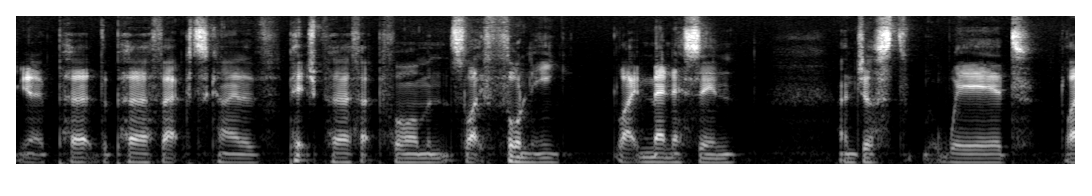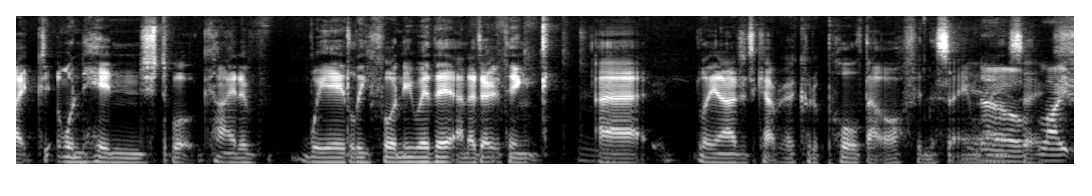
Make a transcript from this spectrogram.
you know, per, the perfect kind of pitch perfect performance, like funny, like menacing, and just weird, like unhinged, but kind of weirdly funny with it. And I don't think uh, Leonardo DiCaprio could have pulled that off in the same No, way. So. like,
